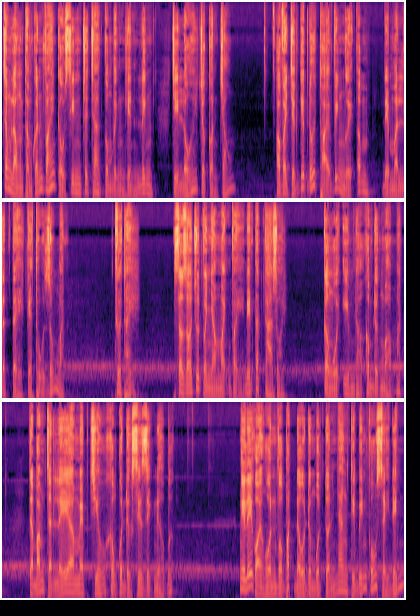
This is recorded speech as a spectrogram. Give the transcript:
Trong lòng thầm khấn vái cầu xin cho cha của mình hiển linh, Chỉ lỗi cho con cháu. Họ phải trực tiếp đối thoại với người âm Để mà lật tẩy kẻ thù giấu mặt. Thưa thầy, Sao gió chút vào nhà mạnh vậy Nên tất cả rồi? Cậu ngồi im đó, không được mở mắt. Ta bám chặt lấy à, mép chiếu, Không có được xê dịch nửa bước. Ngày lễ gọi hồn vừa bắt đầu được một tuần nhang Thì biến cố xảy đến.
